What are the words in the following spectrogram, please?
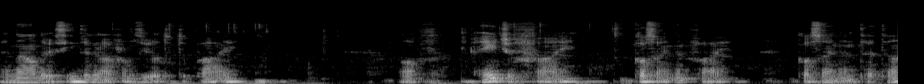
and now there is integral from 0 to 2 pi of h of phi cosine n phi cosine n theta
